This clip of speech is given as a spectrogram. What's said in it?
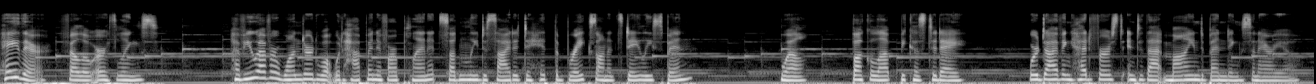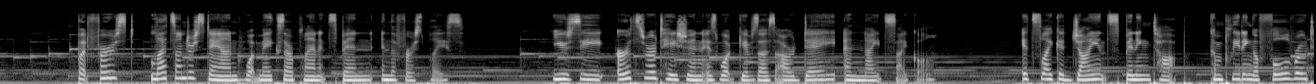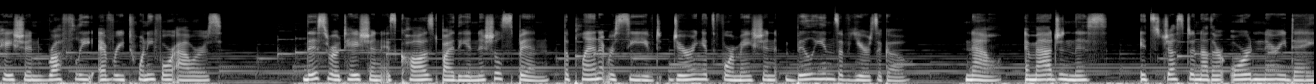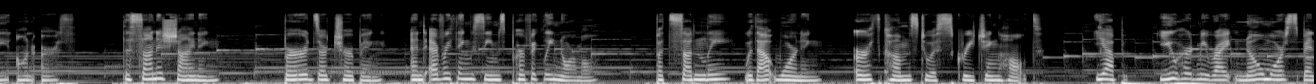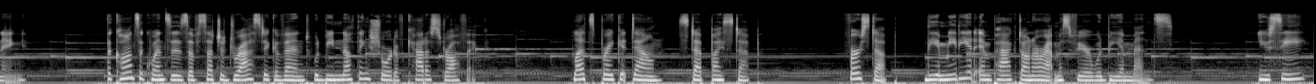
Hey there, fellow Earthlings. Have you ever wondered what would happen if our planet suddenly decided to hit the brakes on its daily spin? Well, buckle up because today, we're diving headfirst into that mind bending scenario. But first, let's understand what makes our planet spin in the first place. You see, Earth's rotation is what gives us our day and night cycle. It's like a giant spinning top, completing a full rotation roughly every 24 hours. This rotation is caused by the initial spin the planet received during its formation billions of years ago. Now, imagine this it's just another ordinary day on Earth. The sun is shining, birds are chirping, and everything seems perfectly normal. But suddenly, without warning, Earth comes to a screeching halt. Yep, you heard me right, no more spinning. The consequences of such a drastic event would be nothing short of catastrophic. Let's break it down, step by step. First up, the immediate impact on our atmosphere would be immense. You see,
